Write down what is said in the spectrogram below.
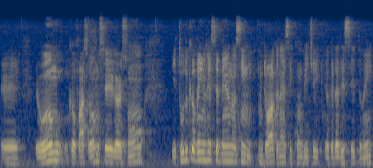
É, eu amo o que eu faço, eu amo ser garçom e tudo que eu venho recebendo, assim, em troca, né? Esse convite aí, quero agradecer também.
